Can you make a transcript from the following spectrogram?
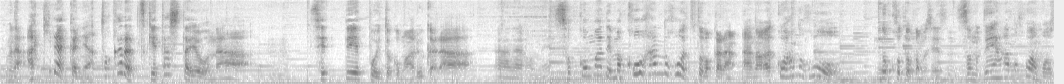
でもな明らかに後から付け足したようなうん。設定っぽいとこもあるからあーなるほどね。そこまで、まあ、後半の方はちょっと分からん。あのあ後半の方のことかもしれないその前半の方はもう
